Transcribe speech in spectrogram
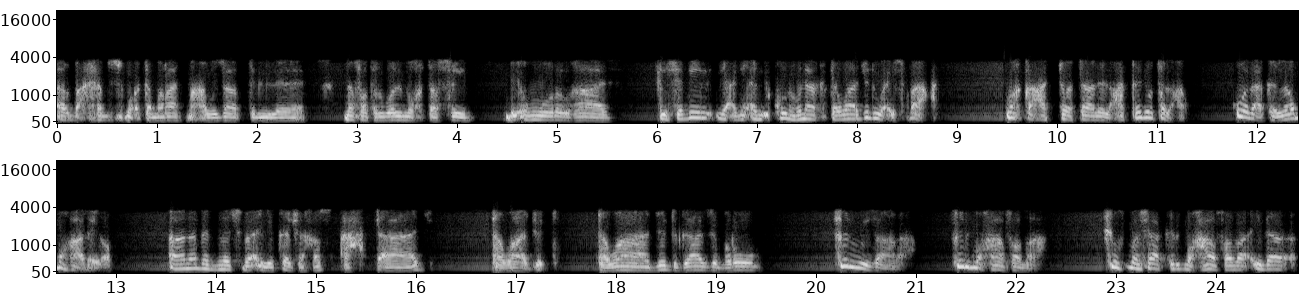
أربع خمس مؤتمرات مع وزارة النفط والمختصين بأمور الغاز. في سبيل يعني أن يكون هناك تواجد وإسماع. وقعت توتال العقد وطلعوا. وذاك اليوم وهذا يوم. أنا بالنسبة لي كشخص أحتاج تواجد. تواجد غاز بروم في الوزارة في المحافظة. شوف مشاكل المحافظة إذا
